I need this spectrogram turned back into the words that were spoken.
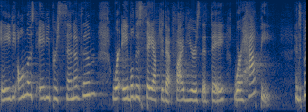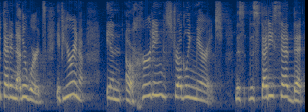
80 almost 80% of them were able to say after that five years that they were happy and to put that in other words, if you're in a, in a hurting, struggling marriage, this, this study said that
